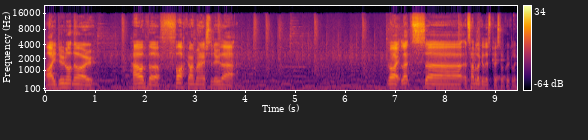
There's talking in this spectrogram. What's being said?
I do not know how the fuck I managed to do that. Right, let's uh, let's have a look at this pistol quickly.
